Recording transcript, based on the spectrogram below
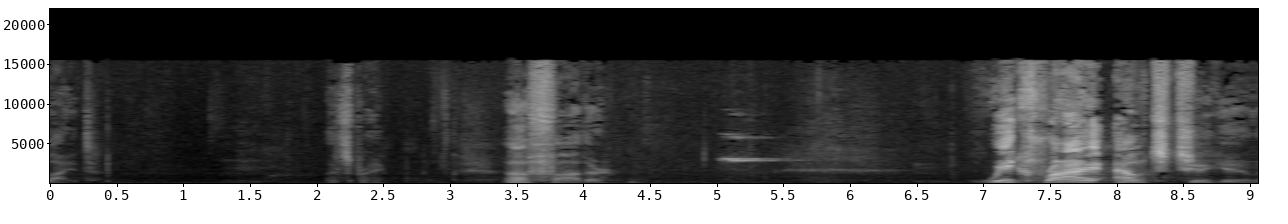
light. Let's pray. Oh, Father, we cry out to you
